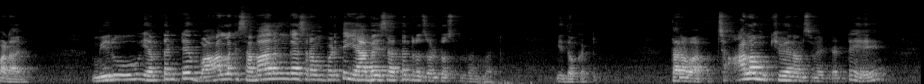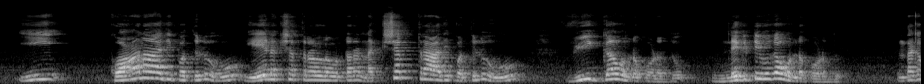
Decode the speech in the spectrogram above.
పడాలి. మీరు ఎంతంటే వాళ్ళకి సమానంగా శ్రమ పడితే యాభై శాతం రిజల్ట్ వస్తుందన్నమాట. ఇదొకటి. తర్వాత చాలా ముఖ్యమైన అంశం ఏంటంటే ఈ కోణాధిపతులు ఏ నక్షత్రంలో ఉంటారో నక్షత్రాధిపతులు వీక్గా ఉండకూడదు నెగిటివ్గా ఉండకూడదు. ఇందాక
